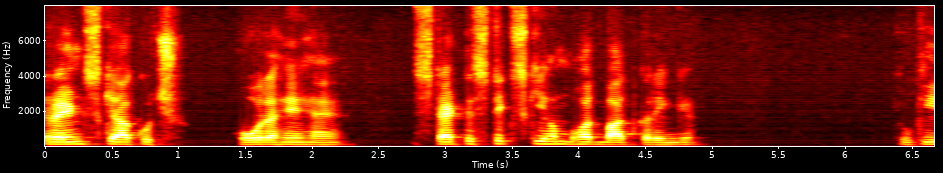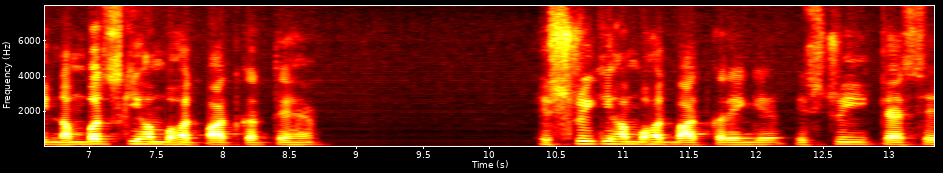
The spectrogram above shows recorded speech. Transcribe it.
ट्रेंड्स क्या कुछ हो रहे हैं, स्टैटिस्टिक्स की हम बहुत बात करेंगे, क्योंकि नंबर्स की हम बहुत बात करते हैं हिस्ट्री की हम बहुत बात करेंगे हिस्ट्री कैसे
